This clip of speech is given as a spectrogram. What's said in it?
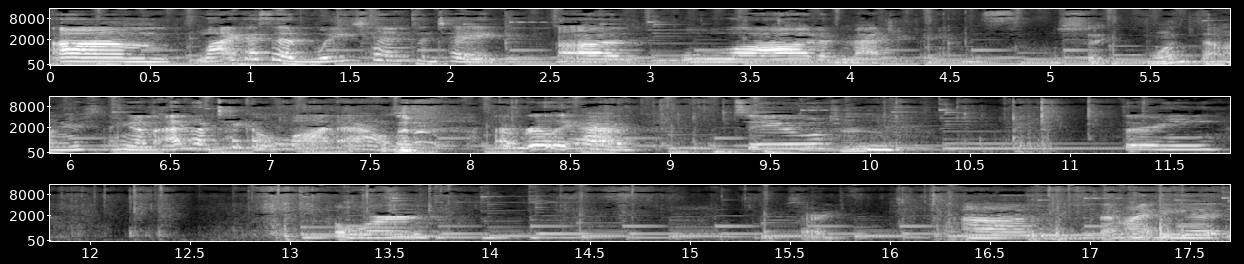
Um, like I said, we tend to take a lot of magic bands. Let's see, one? Is that one you're saying? And I've taken a lot out. I really have. Two, Two, three, four. Sorry. Um, that might be it.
